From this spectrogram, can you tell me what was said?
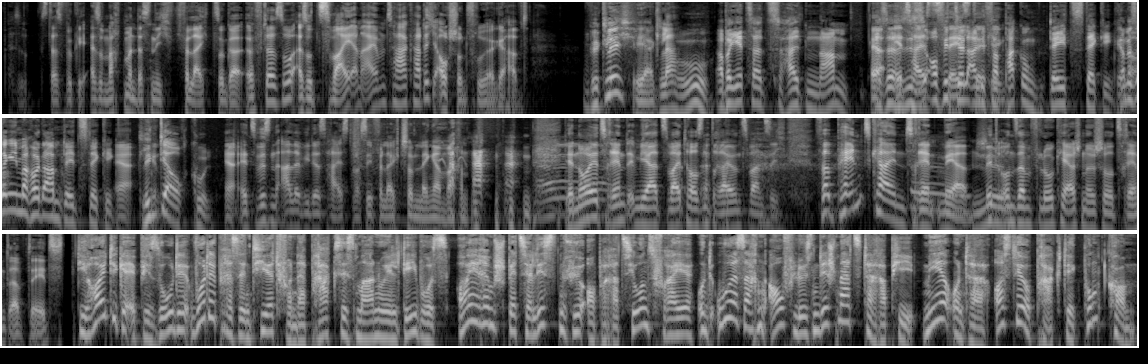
also ist das wirklich, also macht man das nicht vielleicht sogar öfter so? Also zwei an einem Tag hatte ich auch schon früher gehabt. Wirklich? Ja, klar. Oh, aber jetzt hat es halt einen Namen. Ja, also es jetzt ist offiziell eine. Verpackung. Date Stacking. Kann man Genau. sagen, ich mache heute Abend Date Stacking. Ja, Klingt genau. ja auch cool. Ja, jetzt wissen alle, wie das heißt, was sie vielleicht schon länger machen. Der neue Trend im Jahr 2023. Verpennt keinen Trend mehr mit unserem Flo Kerschner Show Trend Update. Die heutige Episode wurde präsentiert von der Praxis Manuel Debus, eurem Spezialisten für operationsfreie und ursachenauflösende Schmerztherapie. Mehr unter osteopraktik.com.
